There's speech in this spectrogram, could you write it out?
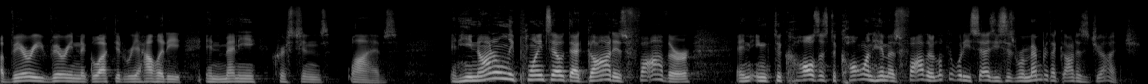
A very, very neglected reality in many Christians' lives. And he not only points out that God is Father, and, and to calls us to call on him as Father, look at what he says. He says, Remember that God is judge.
